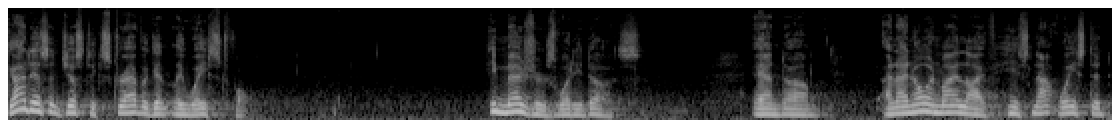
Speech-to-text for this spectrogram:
God isn't just extravagantly wasteful, He measures what He does. And, um, and I know in my life, He's not wasted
